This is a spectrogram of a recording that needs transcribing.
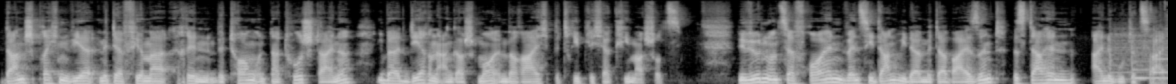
Dann sprechen wir mit der Firma RIN Beton und Natursteine über deren Engagement im Bereich betrieblicher Klimaschutz. Wir würden uns sehr freuen, wenn Sie dann wieder mit dabei sind. Bis dahin eine gute Zeit.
